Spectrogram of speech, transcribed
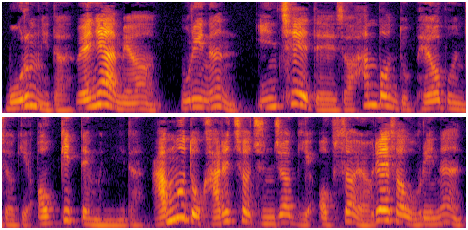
모릅니다. 왜냐하면 우리는 인체에 대해서 한 번도 배워본 적이 없기 때문입니다. 아무도 가르쳐 준 적이 없어요. 그래서 우리는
